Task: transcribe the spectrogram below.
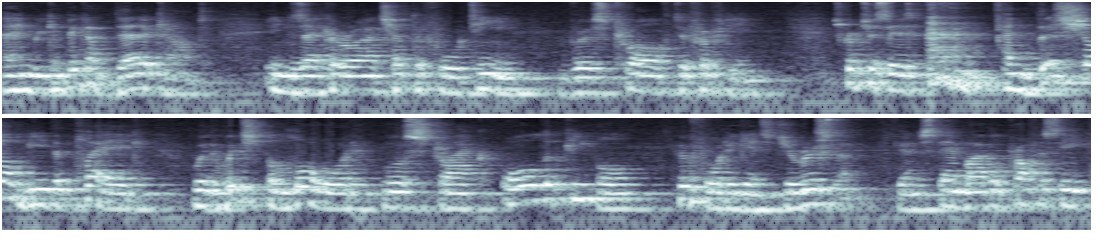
And we can pick up that account in Zechariah chapter 14, verse 12 to 15. Scripture says, And this shall be the plague with which the Lord will strike all the people who fought against Jerusalem. If you understand Bible prophecy,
